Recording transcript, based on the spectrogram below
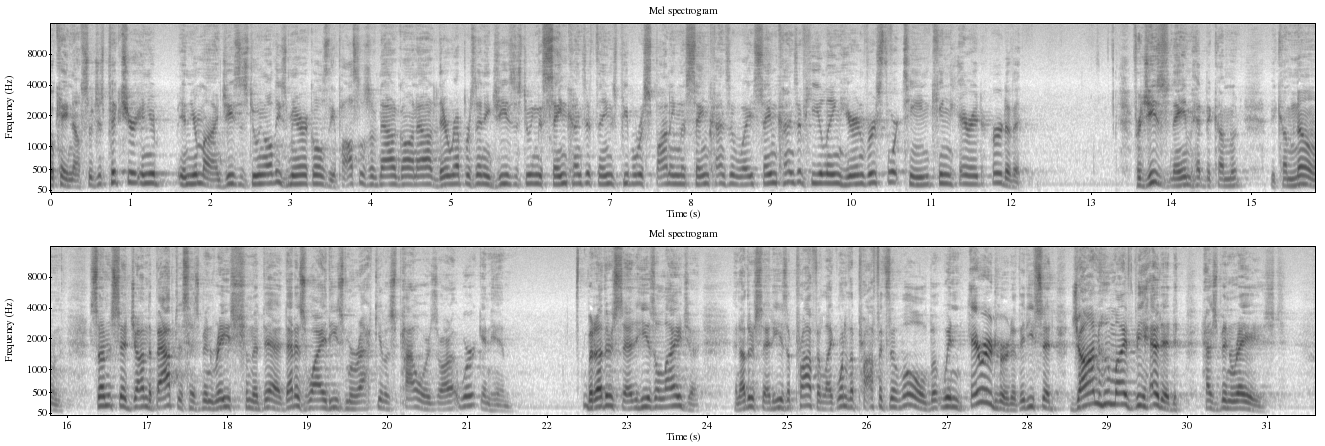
Okay, now, so just picture in your, in your mind Jesus doing all these miracles. The apostles have now gone out. They're representing Jesus doing the same kinds of things, people responding the same kinds of ways, same kinds of healing. Here in verse 14, King Herod heard of it. For Jesus' name had become, become known. Some said John the Baptist has been raised from the dead. That is why these miraculous powers are at work in him. But others said he is Elijah. And others said he is a prophet, like one of the prophets of old. But when Herod heard of it, he said, John, whom I've beheaded, has been raised.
